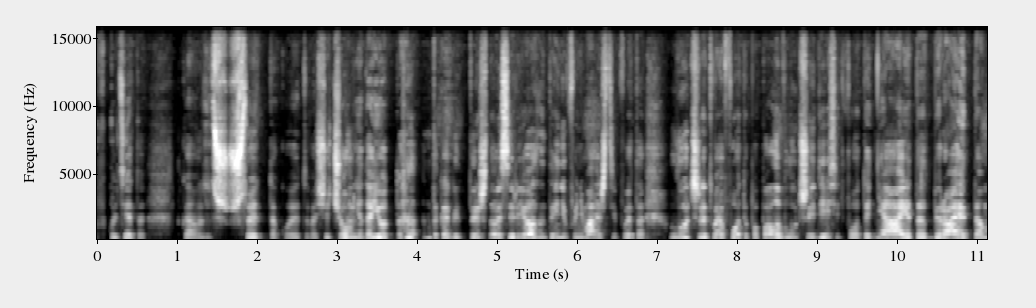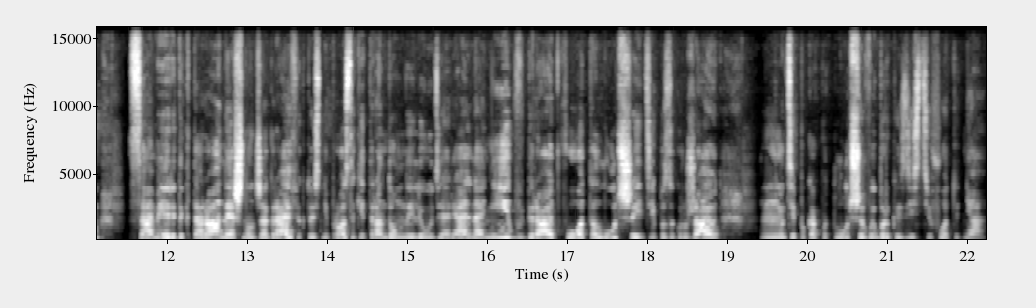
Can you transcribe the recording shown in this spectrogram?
факультета, такая, что это такое? Это вообще что мне дает? Такая говорит, ты что, серьезно? Ты не понимаешь? Типа, это лучшее, твое фото попало в лучшие 10 фото дня, это отбирает там сами редактора National Geographic, то есть не просто какие-то рандомные люди, а реально они выбирают фото лучшие, типа, загружают ну, типа, как вот лучшая выборка из 10 фото дня.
